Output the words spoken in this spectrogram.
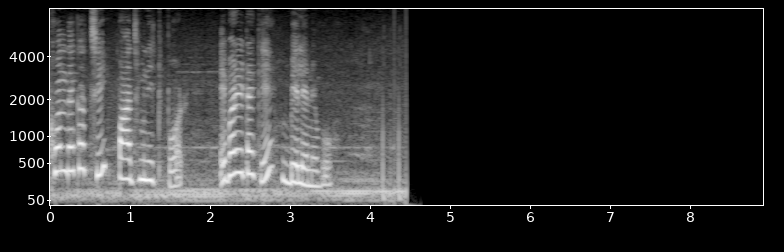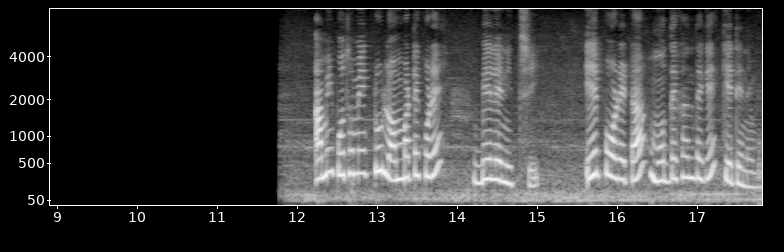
এখন দেখাচ্ছি পাঁচ মিনিট পর। এবার এটাকে বেলে নেব। আমি প্রথমে একটু লম্বাটে করে বেলে নিচ্ছি। এরপর এটা মধ্যেখান থেকে কেটে নেব।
